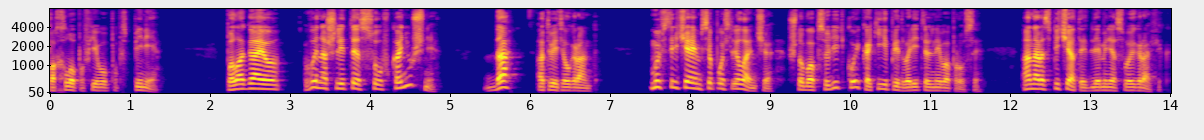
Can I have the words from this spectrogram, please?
похлопав его по спине. «Полагаю, вы нашли Тессу в конюшне?» «Да», — ответил Грант. «Мы встречаемся после ланча, чтобы обсудить кое-какие предварительные вопросы. Она распечатает для меня свой график».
